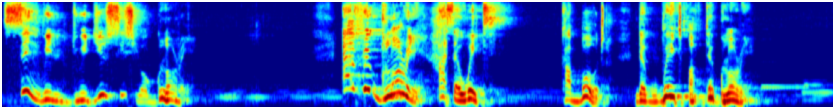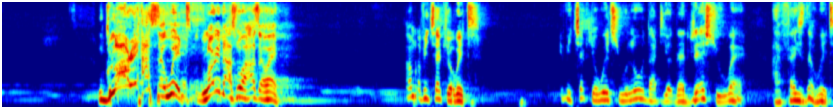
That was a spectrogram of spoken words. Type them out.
Sin will reduces your glory. Every glory has a weight. Kabod, the weight of the glory. Glory has a weight. Glory does what has a weight. How many of you check your weight? If you check your weight, you will know that your, the dress you wear affects the weight.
